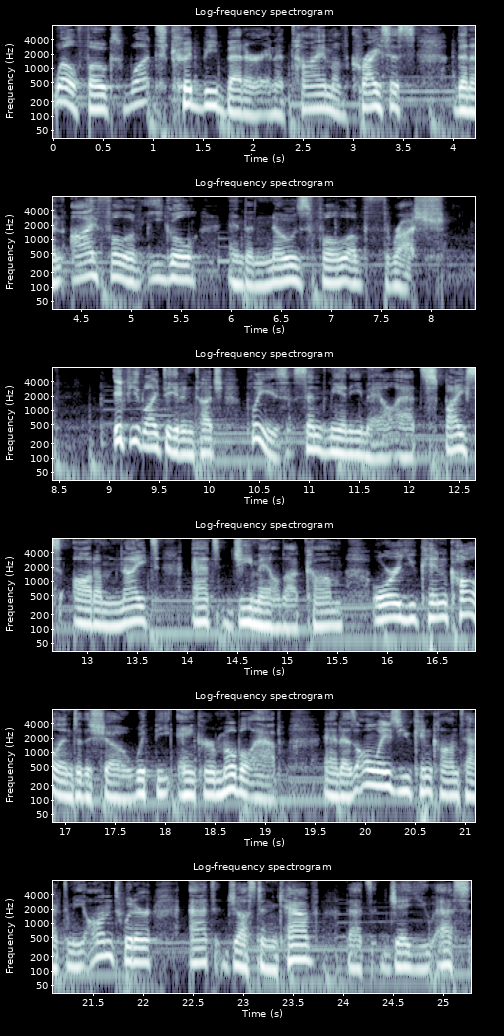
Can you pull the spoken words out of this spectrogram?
Well, folks, what could be better in a time of crisis than an eye full of eagle and a nose full of thrush? If you'd like to get in touch, please send me an email at spiceautumnnight at gmail.com, or you can call into the show with the Anchor mobile app. And as always, you can contact me on Twitter at JustinKav, that's J U S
